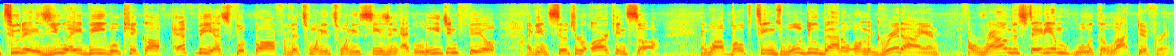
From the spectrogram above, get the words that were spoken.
two days, UAB will kick off FBS football for the 2020 season at Legion Field against Central Arkansas. And while both teams will do battle on the gridiron, around the stadium will look a lot different.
